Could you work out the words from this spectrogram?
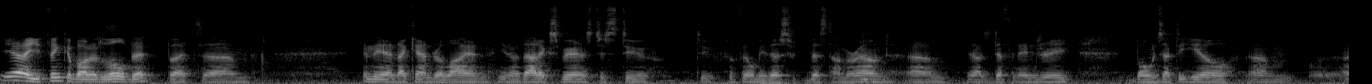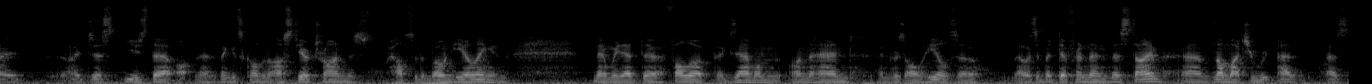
Yeah, you think about it a little bit, but um, in the end, I can't rely on you know that experience just to to fulfill me this this time around. Um, it was a different injury, bones had to heal. Um, I I just used the I think it's called an osteotron, which helps with the bone healing, and then we had the follow up exam on on the hand, and it was all healed. So that was a bit different than this time. Um, not much re- as as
